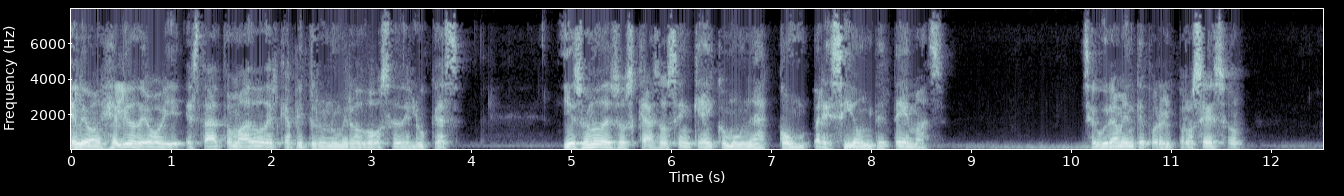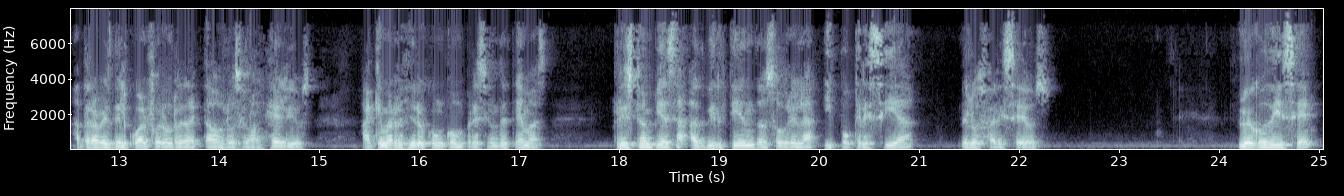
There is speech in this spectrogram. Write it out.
El Evangelio de hoy está tomado del capítulo número 12 de Lucas y es uno de esos casos en que hay como una compresión de temas, seguramente por el proceso a través del cual fueron redactados los Evangelios. ¿A qué me refiero con compresión de temas? Cristo empieza advirtiendo sobre la hipocresía de los fariseos. Luego dice,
